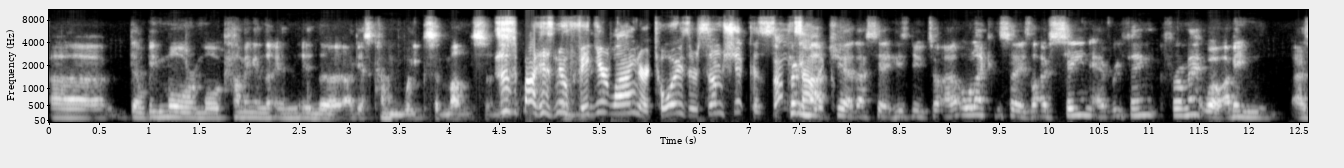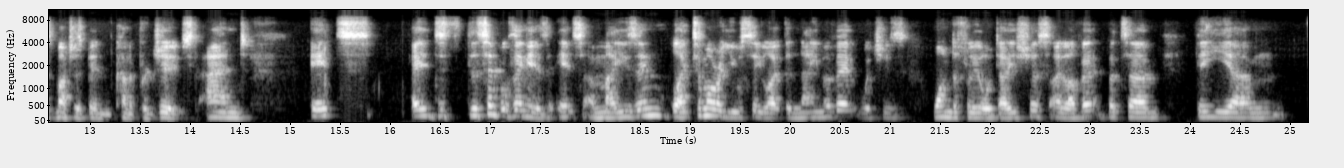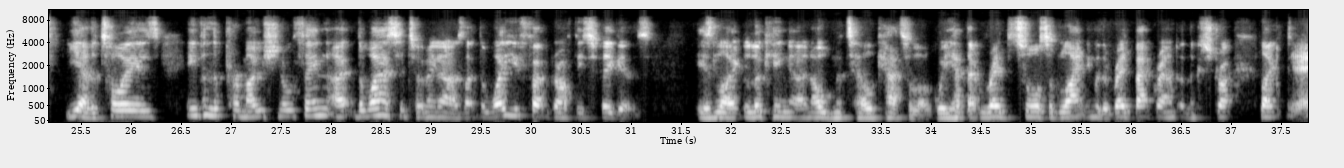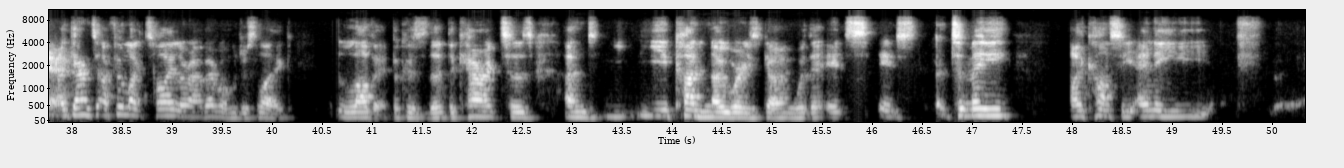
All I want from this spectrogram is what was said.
uh, there'll be more and more coming in the in, in the I guess coming weeks and months. And Is about his new figure line or toys or some shit? Because something pretty much, yeah, that's it. His new. To- uh, all I can say is like I've seen everything from it. Well, I mean, as much has been kind of produced, and it's. It's the simple thing is it's amazing. Like tomorrow you'll see like the name of it, which is wonderfully audacious. I love it. But um, the um, yeah, the toys, even the promotional thing. I, the way I said to him, I was like, the way you photograph these figures is like looking at an old Mattel catalog where you have that red source of lightning with a red background and the construct. like Yeah. I guarantee I feel like Tyler out of everyone would just like love it because the the characters and you kind of know where he's going with it. It's it's to me, I can't see any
